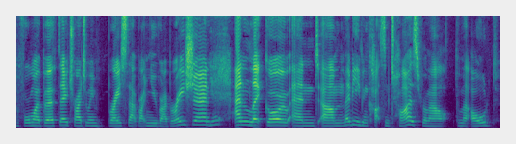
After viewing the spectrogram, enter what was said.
before my birthday. Tried to embrace that right new vibration Yeah. and let go and um, maybe even cut some ties from our from our old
